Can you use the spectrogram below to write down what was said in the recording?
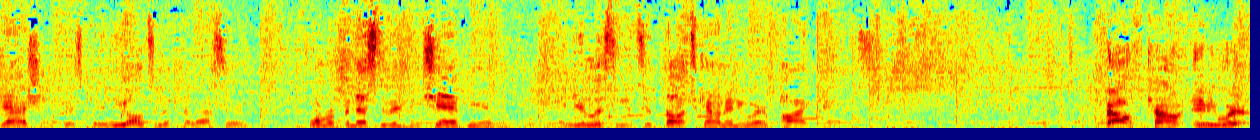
Dashing Chris Bey, the ultimate finesser, former Finesse Division champion, and you're listening to Thoughts Count Anywhere podcast. Thoughts count anywhere.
